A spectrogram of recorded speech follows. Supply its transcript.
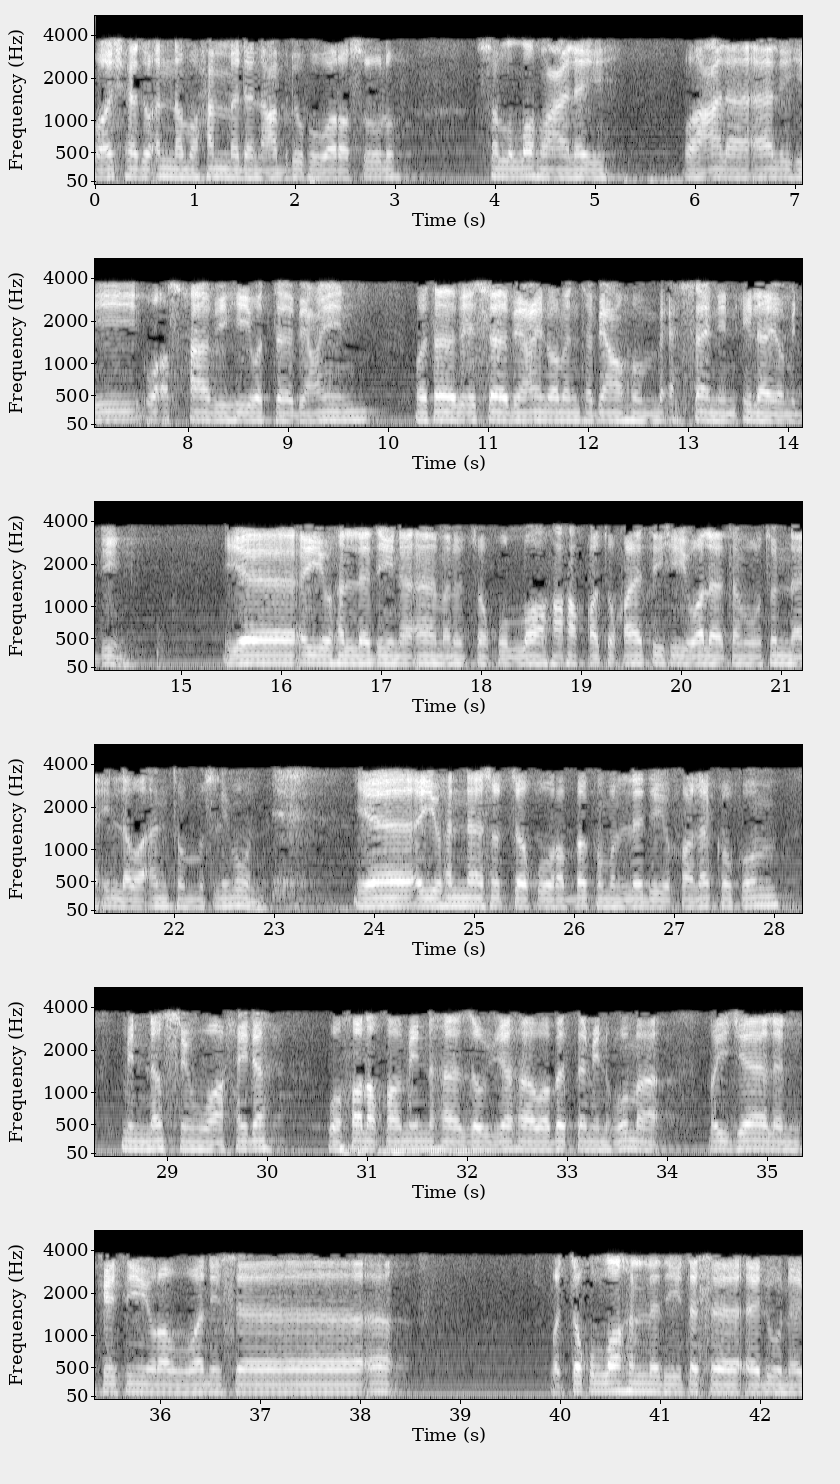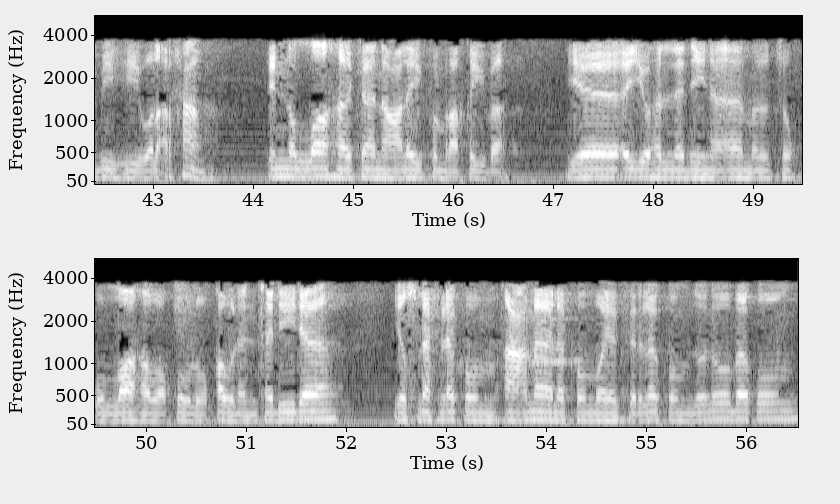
وأشهد أن محمدا عبده ورسوله صلى الله عليه وعلى آله وأصحابه والتابعين وتابع التابعين ومن تبعهم بإحسان إلى يوم الدين. يا أيها الذين آمنوا اتقوا الله حق تقاته ولا تموتن إلا وأنتم مسلمون. يا أيها الناس اتقوا ربكم الذي خلقكم من نفس واحدة وخلق منها زوجها وبث منهما رجالا كثيرا ونساء. واتقوا الله الذي تساءلون به والأرحام. إن الله كان عليكم رقيبا. يا أيها الذين آمنوا اتقوا الله وقولوا قولا سديدا. يصلح لكم أعمالكم ويغفر لكم ذنوبكم.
